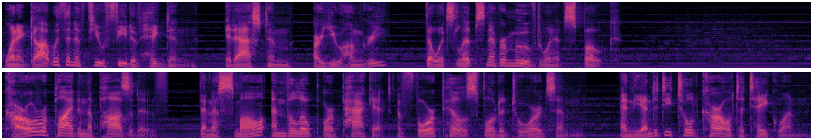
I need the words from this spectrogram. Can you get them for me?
When it got within a few feet of Higdon, it asked him, Are you hungry? though its lips never moved when it spoke. Carl replied in the positive, then a small envelope or packet of four pills floated towards him, and the entity told Carl to take one.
